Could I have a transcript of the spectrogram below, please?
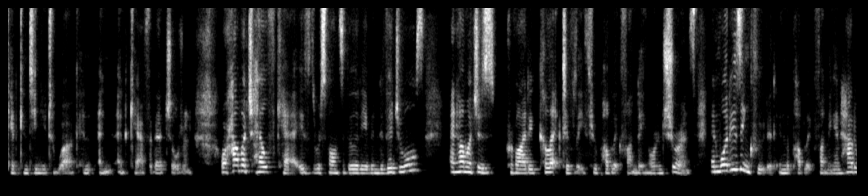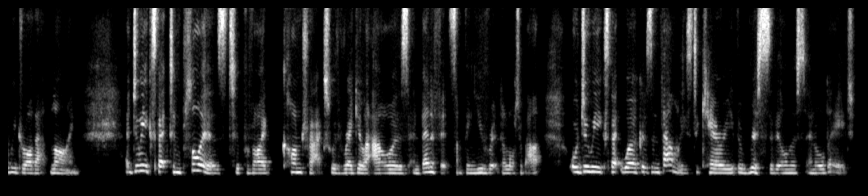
can continue to work and, and, and care for their children? Or how much health care is the responsibility of individuals and how much is provided collectively through public funding or insurance? And what is included in the public funding and how do we draw that line? And do we expect employers to provide contracts with regular hours and benefits, something you've written a lot about? Or do we expect workers and families to carry the risks of illness and old age?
